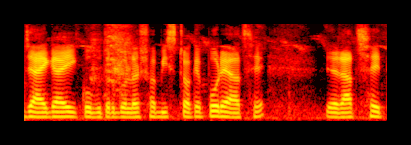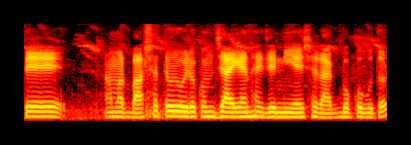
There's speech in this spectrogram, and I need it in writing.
জায়গায় কবুতরগুলো সব স্টকে পড়ে আছে। রাজশাহীতে আমার বাসাতেও ওই রকম জায়গা নাই যে নিয়ে এসে রাখব কবুতর।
